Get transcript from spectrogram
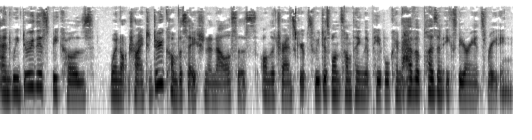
And we do this because we're not trying to do conversation analysis on the transcripts. We just want something that people can have a pleasant experience reading.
